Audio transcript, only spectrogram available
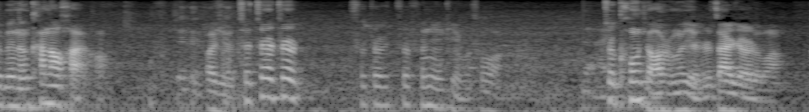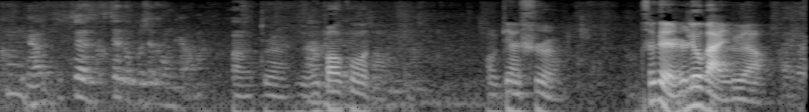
这边能看到海哈，这个而且这这这这这这风景挺不错。啊这空调什么也是在这儿的吧？空调，这这个不是空调吗？嗯，对，也是包括的。哦，电视，这个也是六百一个月啊。啊，对。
